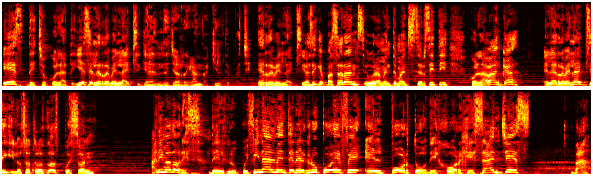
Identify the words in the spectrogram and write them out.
es de chocolate y es el RB Leipzig. Ya anda ya regando aquí el tepache. RB Leipzig. Así que pasarán seguramente Manchester City con la banca, el RB Leipzig y los otros dos pues son animadores del grupo. Y finalmente en el grupo F, el Porto de Jorge Sánchez va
